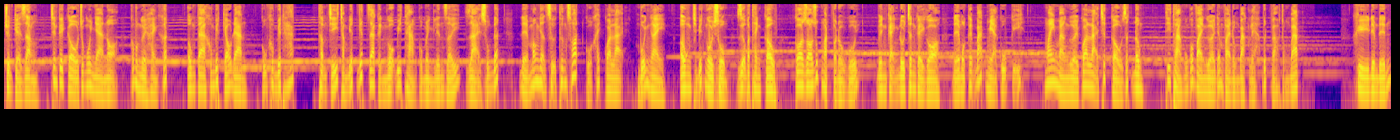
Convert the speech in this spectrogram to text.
Chuyện kể rằng trên cây cầu trong ngôi nhà nọ có một người hành khất, ông ta không biết kéo đàn, cũng không biết hát, thậm chí chẳng biết viết ra cảnh ngộ bi thảm của mình lên giấy, giải xuống đất để mong nhận sự thương xót của khách qua lại. Mỗi ngày, ông chỉ biết ngồi xổm dựa vào thành cầu, co do rúc mặt vào đầu gối, bên cạnh đôi chân gầy gò để một cái bát mẹ cũ kỹ. May mà người qua lại trước cầu rất đông, thi thoảng cũng có vài người đem vài đồng bạc lẻ vứt vào trong bát. Khi đêm đến,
